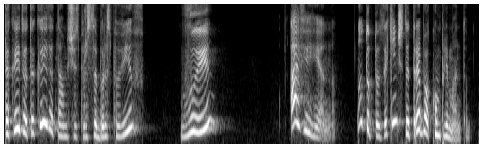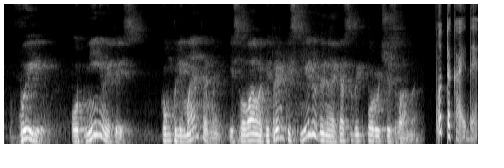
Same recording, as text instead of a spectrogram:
Такий-то, такий-то там щось про себе розповів. Ви офігенно. Ну, тобто, закінчити треба компліментом. Ви обмінюєтесь компліментами і словами підтримки з тією людиною, яка сидить поруч із вами. От така ідея.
